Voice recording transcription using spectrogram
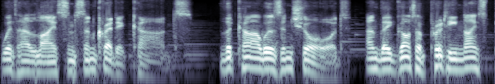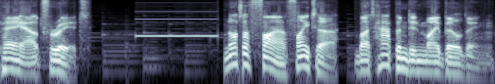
with her license and credit cards. The car was insured, and they got a pretty nice payout for it. Not a firefighter, but happened in my building.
